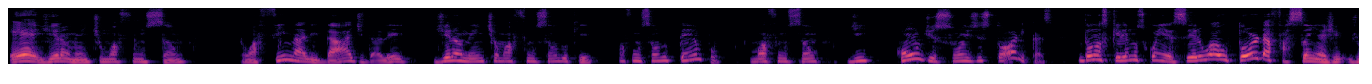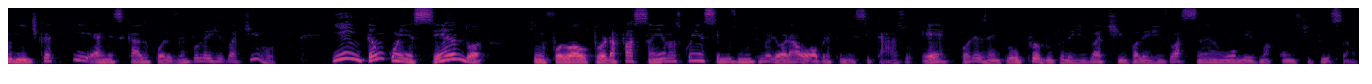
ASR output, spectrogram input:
É geralmente uma função. Então, a finalidade da lei geralmente é uma função do quê? Uma função do tempo, uma função de condições históricas. Então nós queremos conhecer o autor da façanha jurídica, que é nesse caso, por exemplo, o legislativo. E então, conhecendo quem for o autor da façanha, nós conhecemos muito melhor a obra, que nesse caso é, por exemplo, o produto legislativo, a legislação ou mesmo a Constituição.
